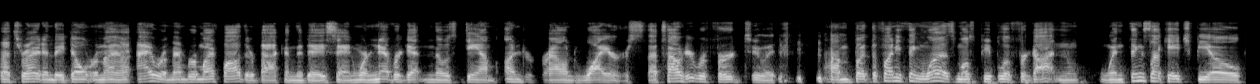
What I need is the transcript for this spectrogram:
that's right. And they don't remember. I remember my father back in the day saying, We're never getting those damn underground wires. That's how he referred to it. um, but the funny thing was, most people have forgotten when things like HBO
